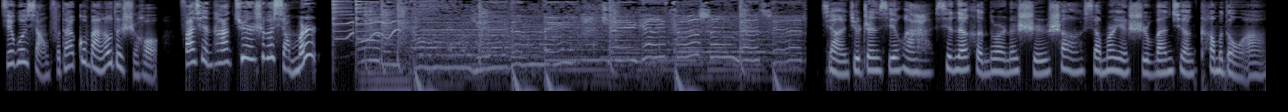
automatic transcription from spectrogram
结果想扶她过马路的时候，发现她居然是个小妹儿。讲一句真心话，现在很多人的时尚，小妹儿也是完全看不懂啊。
